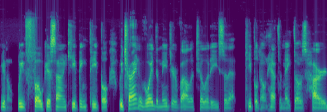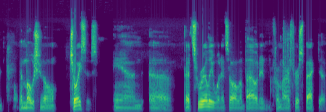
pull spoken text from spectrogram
you know, we focus on keeping people. We try and avoid the major volatility so that people don't have to make those hard emotional choices. And uh, that's really what it's all about, and from our perspective.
